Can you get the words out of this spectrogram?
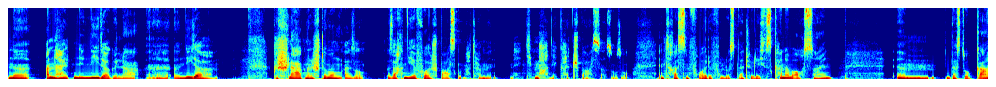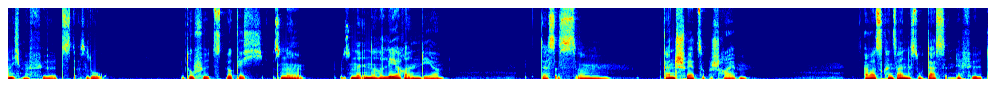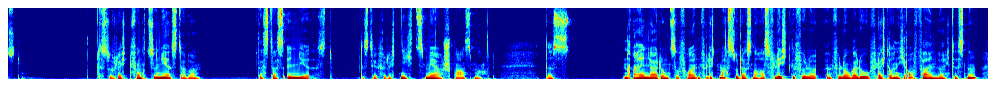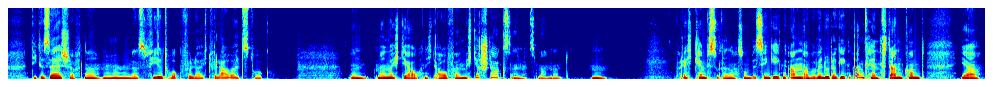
eine anhaltende Niedergela äh, niedergeschlagene Stimmung, also Sachen, die hier vorher Spaß gemacht haben, die machen dir keinen Spaß. Also so Interessenfreudeverlust natürlich. Es kann aber auch sein, ähm, dass du gar nicht mehr fühlst. Also du, du fühlst wirklich so eine, so eine innere Leere in dir. Das ist ähm, ganz schwer zu beschreiben. Aber es kann sein, dass du das in dir fühlst. Dass du vielleicht funktionierst, aber dass das in dir ist. Dass dir vielleicht nichts mehr Spaß macht. Dass eine Einladung zu Freunden, vielleicht machst du das noch aus Pflichterfüllung, weil du vielleicht auch nicht auffallen möchtest, ne? Die Gesellschaft, ne? Hm, da ist viel Druck vielleicht, viel Arbeitsdruck. Und man möchte ja auch nicht auffallen, möchte ja stark sein als Mann und hm. Vielleicht kämpfst du da noch so ein bisschen gegen an, aber wenn du dagegen ankämpfst, dann kommt, ja,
